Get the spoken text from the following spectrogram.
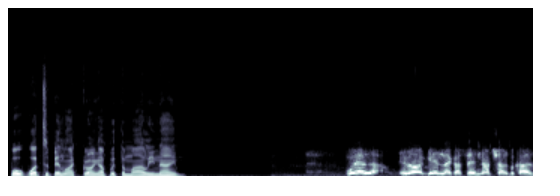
Well, what's it been like growing up with the Marley name? Well, you know, again, like I said, natural because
